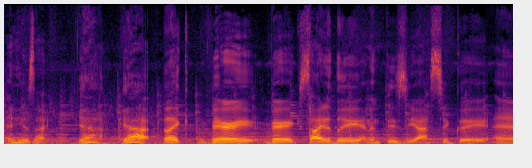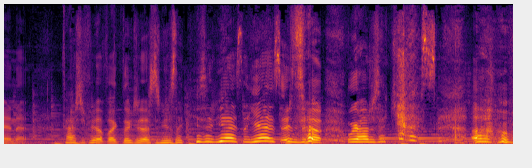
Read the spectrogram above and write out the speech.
And he was like, yeah, yeah, like very, very excitedly and enthusiastically. And Pastor Philip like looked at us and he was like, he said yes, yes. And so we are all just like, yes, um,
